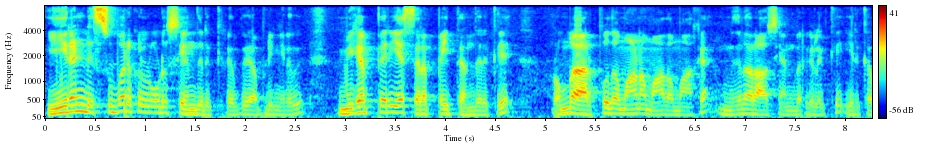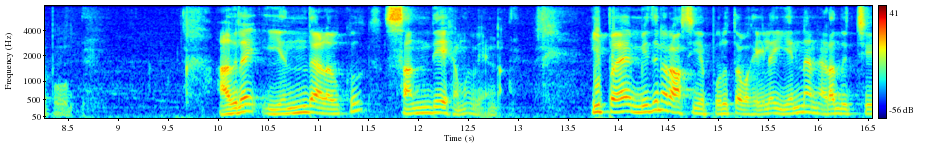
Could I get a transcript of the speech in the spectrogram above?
இரண்டு சுவர்களோடு சேர்ந்து இருக்கிறது அப்படிங்கிறது மிகப்பெரிய சிறப்பை தந்திருக்கு. ரொம்ப அற்புதமான மாதமாக மிதனராசி அன்பர்களுக்கு இருக்க போகுது. அதில் எந்த அளவுக்கு சந்தேகமும் வேண்டாம். இப்போ மிதுன ராசியை பொறுத்த வகையில் என்ன நடந்துச்சு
